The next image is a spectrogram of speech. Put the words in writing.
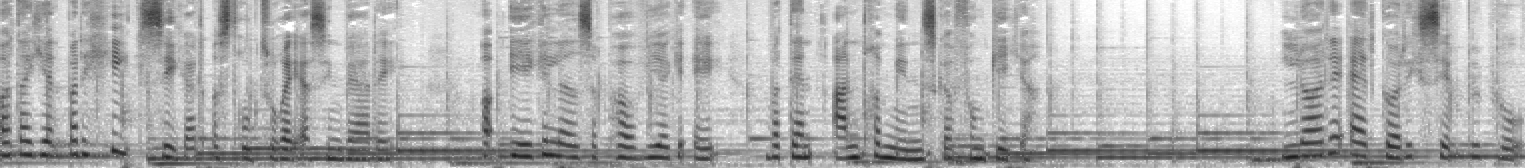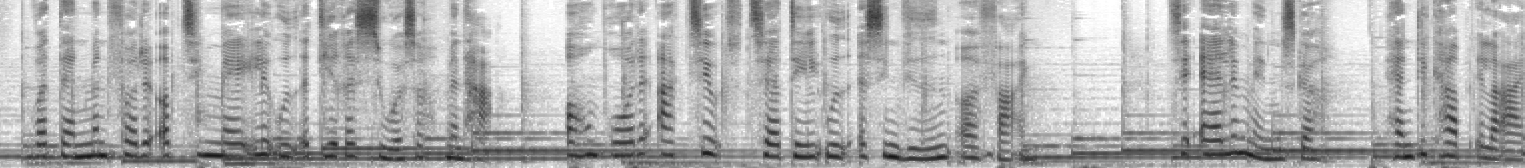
og der hjælper det helt sikkert at strukturere sin hverdag, og ikke lade sig påvirke af, hvordan andre mennesker fungerer. Lotte er et godt eksempel på, hvordan man får det optimale ud af de ressourcer, man har. Og hun bruger det aktivt til at dele ud af sin viden og erfaring. Til alle mennesker, handicap eller ej.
